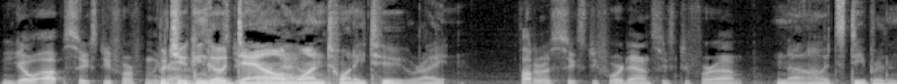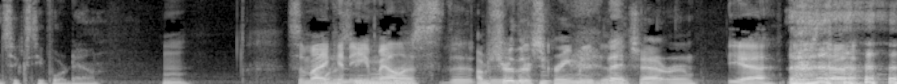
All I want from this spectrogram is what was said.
You go up 64 from the But ground. you can go 64 down 122, right? thought it was 64 down, 64 up. No, it's deeper than 64 down. Somebody wanna can see email numbers. us. The, I'm the- sure they're screaming it in They- the chat room. Yeah, there's uh,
